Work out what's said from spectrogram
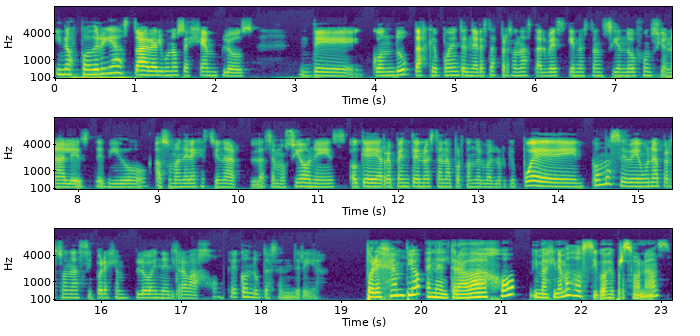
¿Y nos podrías dar algunos ejemplos de conductas que pueden tener estas personas tal vez que no están siendo funcionales debido a su manera de gestionar las emociones o que de repente no están aportando el valor que pueden? ¿Cómo se ve una persona así, por ejemplo, en el trabajo? ¿Qué conductas tendría? Por ejemplo, en el trabajo, imaginemos dos tipos de personas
